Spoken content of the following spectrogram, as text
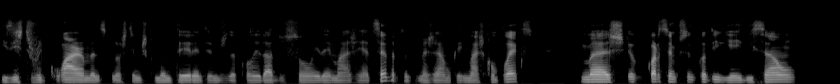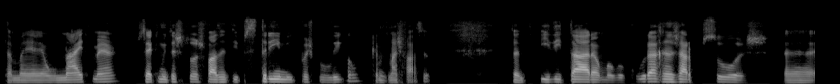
existem requirements que nós temos que manter em termos da qualidade do som e da imagem, etc. Portanto, também já é um bocadinho mais complexo. Mas eu concordo 100% contigo e a edição também é um nightmare. Sei que muitas pessoas fazem tipo stream e depois publicam, que é muito mais fácil. Portanto, editar é uma loucura, arranjar pessoas uh,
